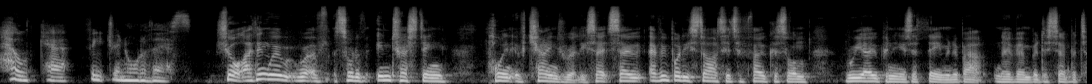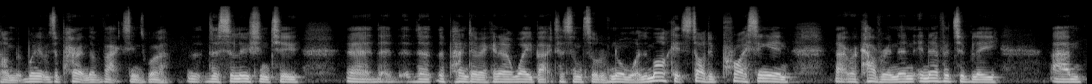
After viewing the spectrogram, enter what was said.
healthcare feature in all of this? Sure. I think we're, we're at a sort of interesting point of change, really. So, so everybody started to focus on reopening as a theme in about November, December time, when it was apparent that vaccines were the, the solution to uh, the, the, the, pandemic and our way back to some sort of normal. And the market started pricing in that recovery, and then inevitably. Um,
